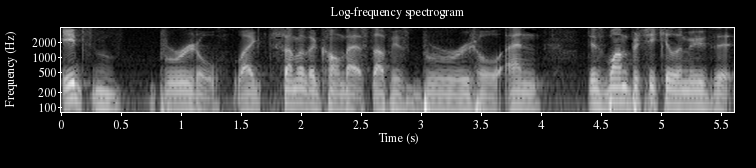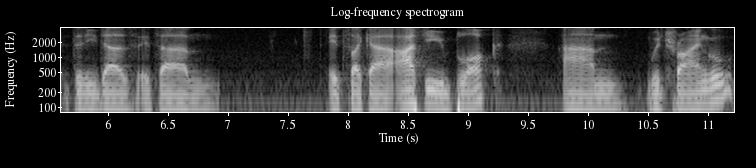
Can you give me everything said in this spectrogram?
it's brutal. Like some of the combat stuff is brutal, and there's one particular move that, that he does. It's um, it's like uh, after you block, um, with triangle,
